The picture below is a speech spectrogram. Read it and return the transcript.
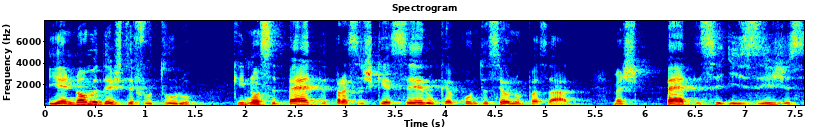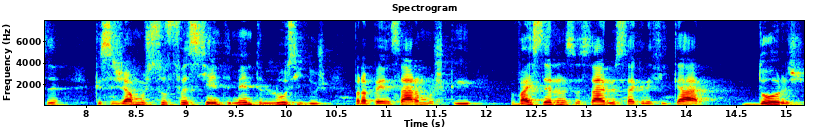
E em nome deste futuro, que não se pede para se esquecer o que aconteceu no passado, mas pede-se, exige-se que sejamos suficientemente lúcidos para pensarmos que vai ser necessário sacrificar dores,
